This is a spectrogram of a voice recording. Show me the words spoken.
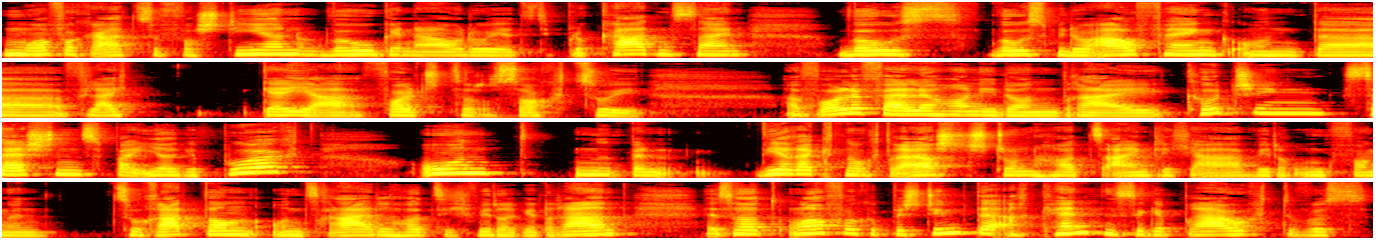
um einfach auch zu verstehen, wo genau da jetzt die Blockaden sein, wo es, mir da aufhängt und äh, vielleicht gehe ich auch falsch zu der Sache zu. Auf alle Fälle habe ich dann drei Coaching-Sessions bei ihr gebucht und direkt nach der ersten Stunde hat es eigentlich auch wieder angefangen zu rattern und das Radl hat sich wieder gedreht. Es hat einfach bestimmte Erkenntnisse gebraucht, was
